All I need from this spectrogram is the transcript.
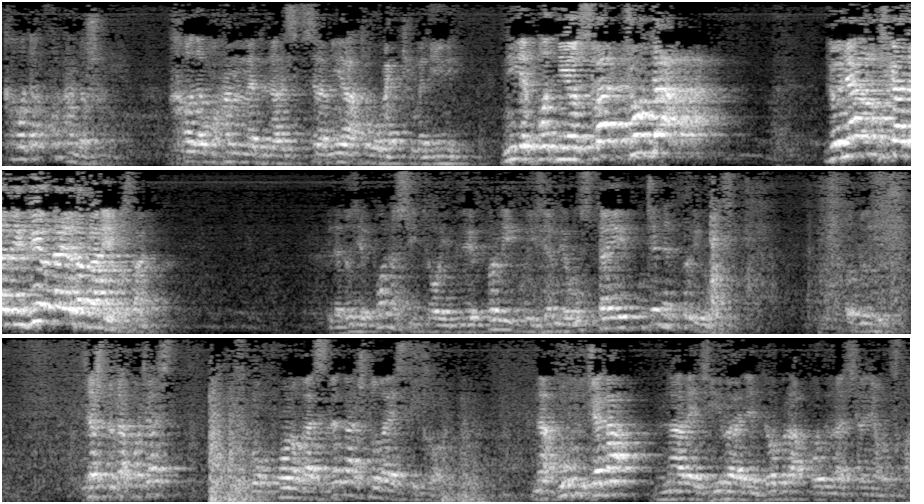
Kao da Kur'an došao nije. Kao da Muhammed, na sallam, nije to u Mekke, u Medini. Nije podnio sva čuda. Dunjalučka da bi bio najodabraniji poslanik. I da dođe ponosi to i bude prvi koji zemlje ustaje, u džennet prvi ulazi. Od ljudi. Zašto da počast? Zbog onoga svega što ga je stiklo. Na putu čega? Naređivanje dobra odvraćanja od zla.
